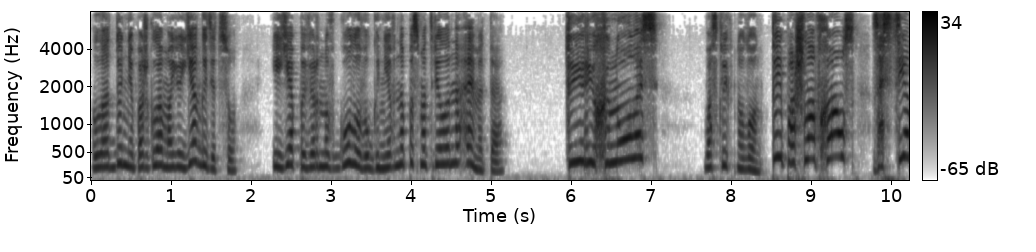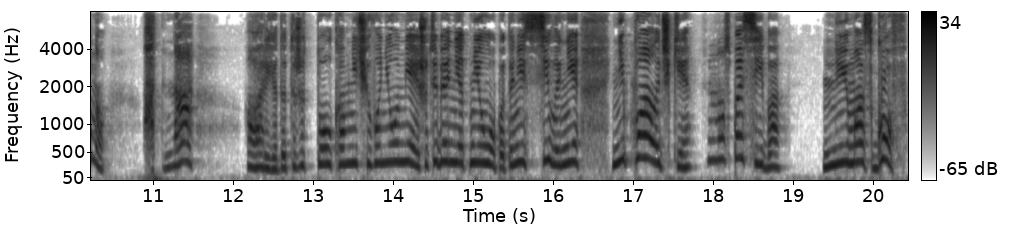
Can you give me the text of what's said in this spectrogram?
Ладонь обожгла мою ягодицу — и я, повернув голову, гневно посмотрела на Эммета. «Ты рехнулась?» — воскликнул он. «Ты пошла в хаос? За стену? Одна?» «Ария, да ты же толком ничего не умеешь. У тебя нет ни опыта, ни силы, ни... ни палочки!» «Ну, спасибо!» «Ни мозгов!»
